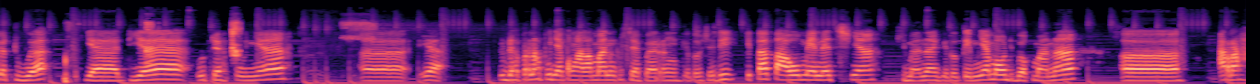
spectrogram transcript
kedua ya dia udah punya uh, ya udah pernah punya pengalaman kerja bareng gitu jadi kita tahu manage-nya gimana gitu timnya mau dibawa ke mana uh, arah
